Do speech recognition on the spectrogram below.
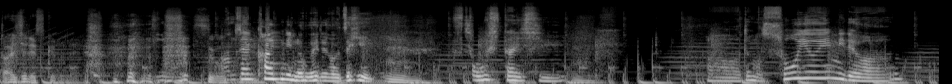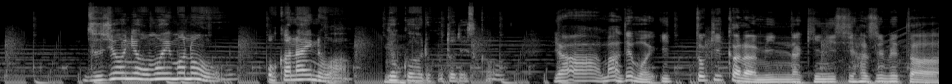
大事ですけど ね。安全管理の上ではぜひうん。うんそうしたいし。ああでもそういう意味では頭上に重いものを置かないのはよくあることですか、いやーまあでも一時からみんな気にし始めた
